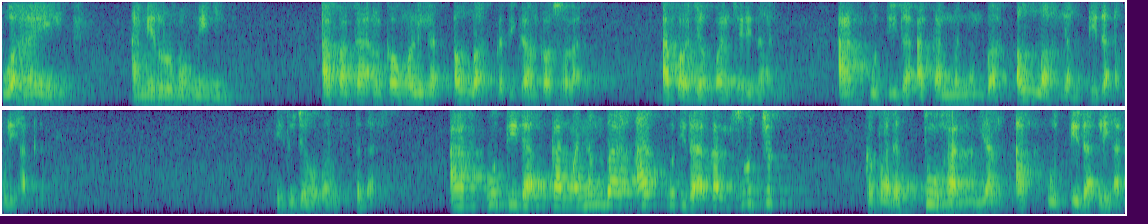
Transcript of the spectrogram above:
Wahai Amirul Mukminin, Apakah engkau melihat Allah ketika engkau sholat? Apa jawaban Sayyidina Ali? Aku tidak akan menyembah Allah yang tidak aku lihat. Itu jawaban tegas. Aku tidak akan menyembah, aku tidak akan sujud kepada Tuhan yang aku tidak lihat.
